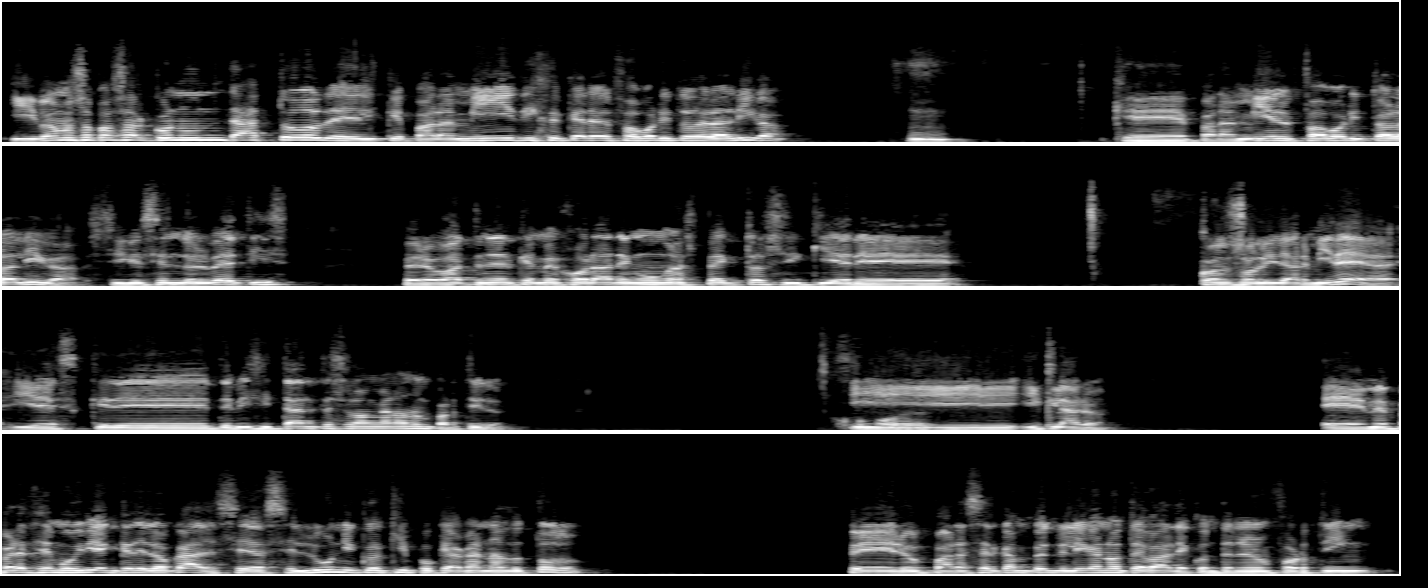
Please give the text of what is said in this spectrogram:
Y vamos a pasar con un dato del que para mí dije que era el favorito de la liga. Mm. que para mí el favorito de la liga sigue siendo el Betis, pero va a tener que mejorar en un aspecto si quiere consolidar mi idea, y es que de, de visitante se lo han ganado un partido. Y claro, eh, me parece muy bien que de local seas el único equipo que ha ganado todo, pero para ser campeón de liga no te vale con tener un fortín,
